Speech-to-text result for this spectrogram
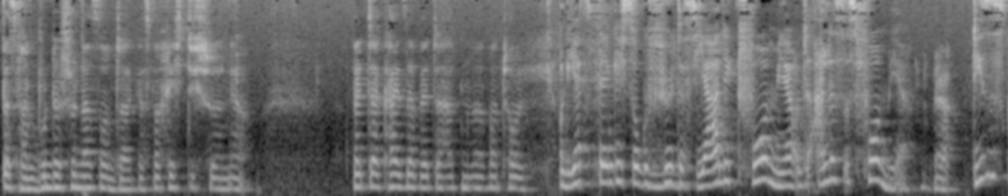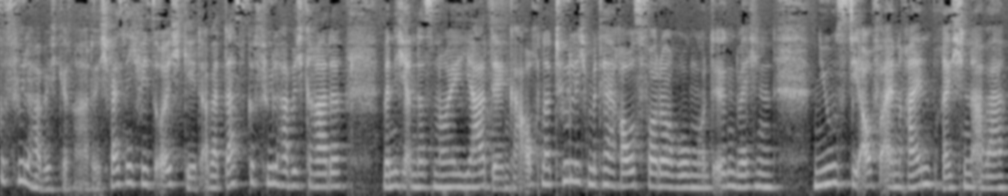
das war ein wunderschöner Sonntag. Es war richtig schön, ja. Wetter, Kaiserwetter hatten wir, war toll. Und jetzt denke ich so gefühlt, das Jahr liegt vor mir und alles ist vor mir. Ja. Dieses Gefühl habe ich gerade. Ich weiß nicht, wie es euch geht, aber das Gefühl habe ich gerade, wenn ich an das neue Jahr denke. Auch natürlich mit Herausforderungen und irgendwelchen News, die auf einen reinbrechen, aber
